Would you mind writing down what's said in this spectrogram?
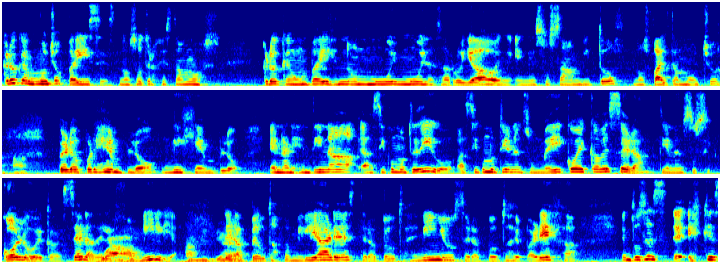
creo que en muchos países, nosotros que estamos, creo que en un país no muy, muy desarrollado en, en esos ámbitos, nos falta mucho. Ajá. Pero, por ejemplo, un ejemplo, en Argentina, así como te digo, así como tienen su médico de cabecera, tienen su psicólogo de cabecera de la Wow. familia. Familiar. Terapeutas familiares, terapeutas de niños, terapeutas de pareja. Entonces, eh, es que,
